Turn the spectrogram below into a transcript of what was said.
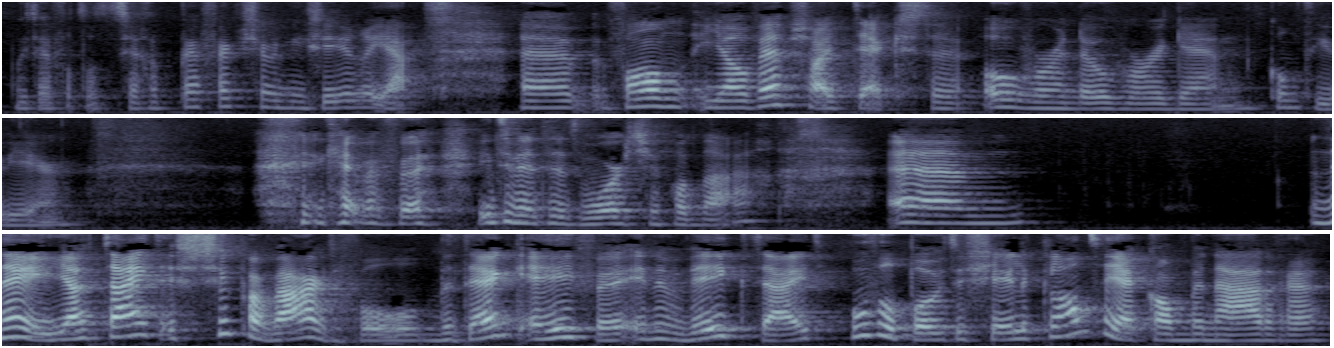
ik moet even wat zeggen, perfectioniseren, ja, uh, van jouw website teksten over en over again. Komt die weer? ik heb even iets met het woordje vandaag. Um, Nee, jouw tijd is super waardevol. Bedenk even in een week tijd hoeveel potentiële klanten jij kan benaderen.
